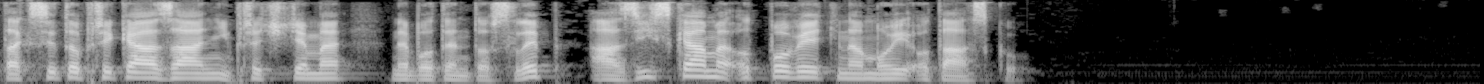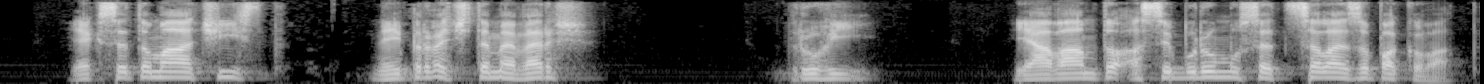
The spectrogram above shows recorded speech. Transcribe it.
tak si to přikázání přečtěme, nebo tento slib, a získáme odpověď na moji otázku. Jak se to má číst? Nejprve čteme verš. Druhý. Já vám to asi budu muset celé zopakovat.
